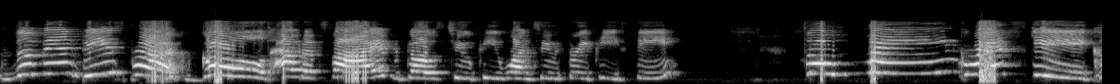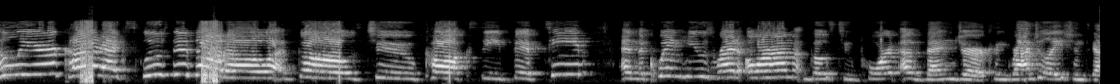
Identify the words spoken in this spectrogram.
The Vanbiesbrouck gold out of five goes to P123PC. The Wayne Gretzky clear cut exclusive auto goes to Coxie15. And the Quinn Hughes red arm goes to Port Avenger. Congratulations, guys.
